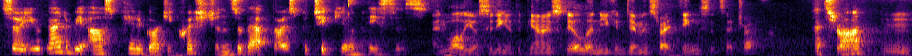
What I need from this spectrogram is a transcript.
so you're going to be asked pedagogy questions about those particular pieces. And while you're sitting at the piano still, and you can demonstrate things, etc. That's right. Mm.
